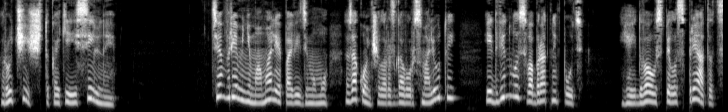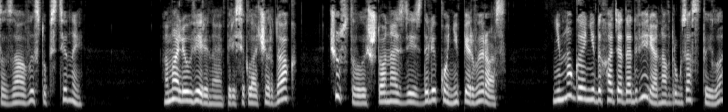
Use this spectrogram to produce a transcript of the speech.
ручища-то какие сильные. Тем временем Амалия, по-видимому, закончила разговор с Малютой и двинулась в обратный путь. Я едва успела спрятаться за выступ стены. Амалия уверенно пересекла чердак, чувствовалось, что она здесь далеко не первый раз. Немного не доходя до двери, она вдруг застыла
